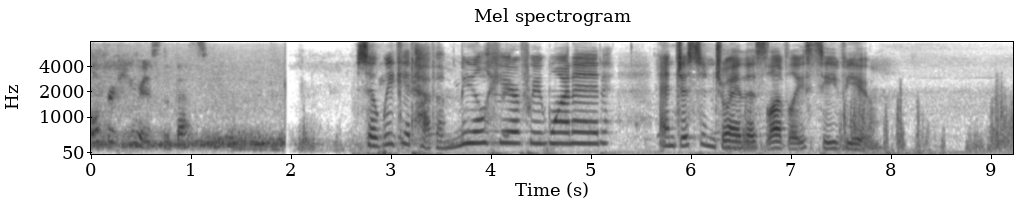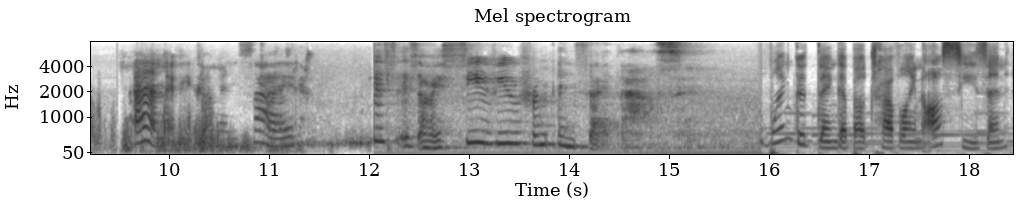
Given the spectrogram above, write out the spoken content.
Over here is the best view. So we could have a meal here if we wanted and just enjoy this lovely sea view. And if you come inside, this is our sea view from inside the house. One good thing about traveling all season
